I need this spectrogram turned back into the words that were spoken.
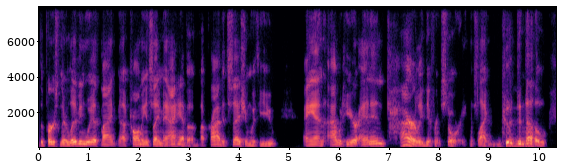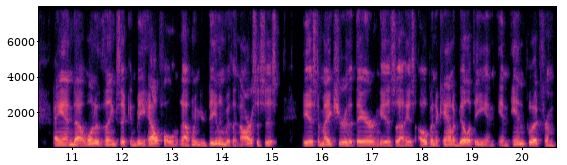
the person they're living with might uh, call me and say, "May I have a, a private session with you?" And I would hear an entirely different story. It's like good to know. And uh, one of the things that can be helpful uh, when you're dealing with a narcissist is to make sure that there is uh, is open accountability and, and input from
